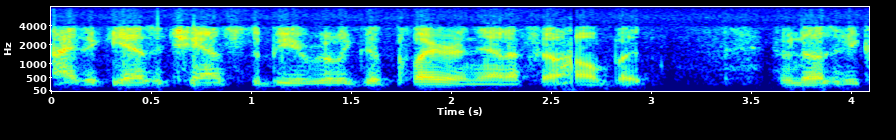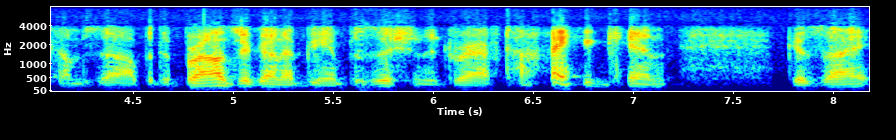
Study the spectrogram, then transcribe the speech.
I think he has a chance to be a really good player in the NFL. But who knows if he comes out? But the Browns are going to be in position to draft high again because I,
